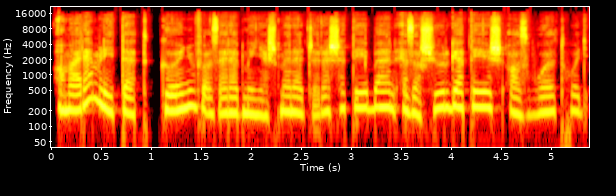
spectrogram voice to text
A már említett könyv az eredményes menedzser esetében ez a sürgetés az volt, hogy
